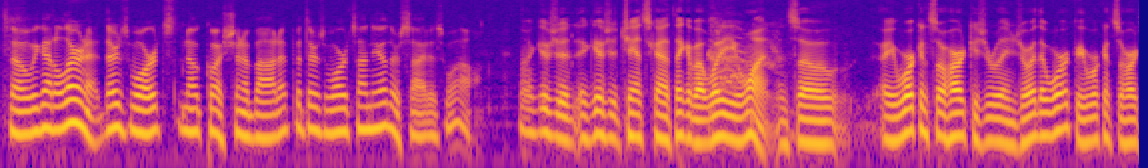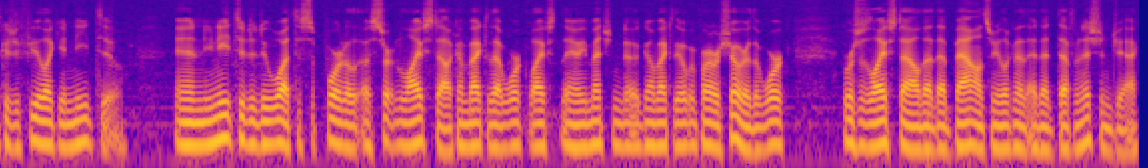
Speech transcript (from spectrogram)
So we got to learn it. There's warts, no question about it, but there's warts on the other side as well. Well, it gives you it gives you a chance to kind of think about what do you want, and so are you working so hard because you really enjoy the work, or are you working so hard because you feel like you need to, and you need to to do what to support a, a certain lifestyle. Come back to that work life. You, know, you mentioned uh, going back to the open part of our show here, the work versus lifestyle, that, that balance when you're looking at, at that definition, Jack.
